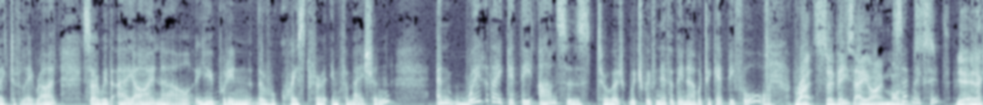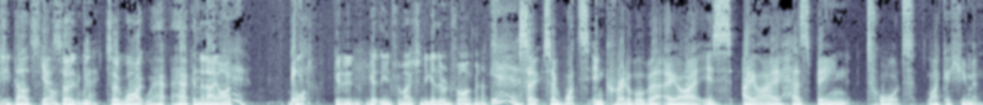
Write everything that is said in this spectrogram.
collectively, right? So with AI now, you put in the request for information. And where do they get the answers to it, which we've never been able to get before? Right. So these AI models. Does that make sense? Yeah, it actually does. Yeah. Oh, So, okay. we, so why? How, how can an AI Yeah. Pick- bot get it, get the information together in five minutes? Yeah. So, so what's incredible about AI is AI has been taught like a human.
